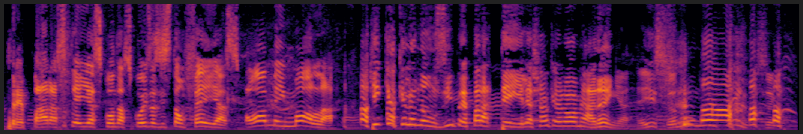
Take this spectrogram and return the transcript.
Prepara as teias quando as coisas estão feias. Homem mola. O que, que é aquele anãozinho prepara a teia? Ele achava que era o Homem-Aranha. É isso? Eu não, não entendo isso aqui.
